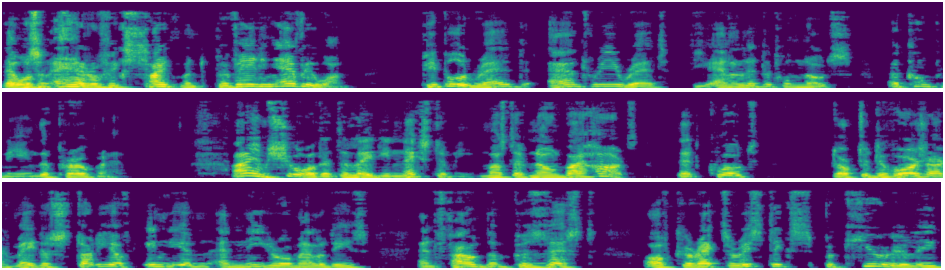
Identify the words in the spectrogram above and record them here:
There was an air of excitement pervading everyone. People read and reread the analytical notes accompanying the program. I am sure that the lady next to me must have known by heart that, quote, Dr. Dvorak made a study of Indian and Negro melodies and found them possessed of characteristics peculiarly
